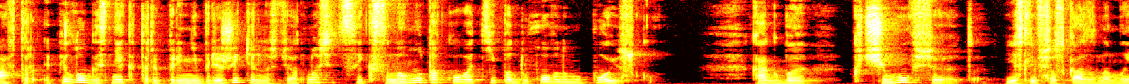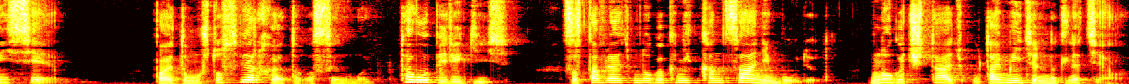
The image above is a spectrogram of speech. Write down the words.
Автор эпилога с некоторой пренебрежительностью относится и к самому такого типа духовному поиску. Как бы к чему все это, если все сказано Моисеем? Поэтому что сверх этого, сын мой, того берегись. Составлять много книг конца не будет. Много читать утомительно для тела.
